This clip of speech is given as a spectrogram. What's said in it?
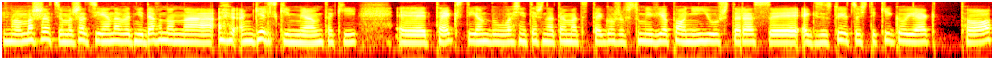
No masz rację, masz rację. Ja nawet niedawno na angielskim miałam taki e, tekst i on był właśnie też na temat tego, że w sumie w Japonii już teraz e, egzystuje coś takiego jak to,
